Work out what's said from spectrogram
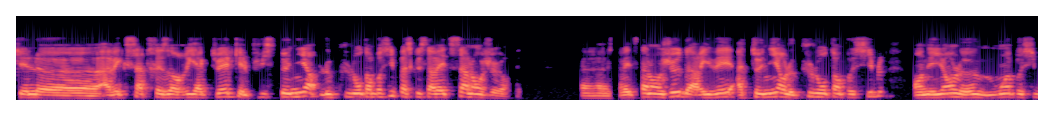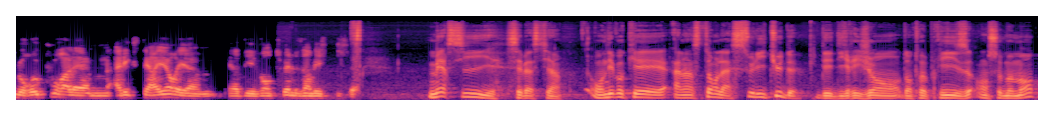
qu'elle, avec sa trésorerie actuelle, qu'elle puisse tenir le plus longtemps possible? Parce que ça va être ça l'enjeu. En fait ça va être ça l'enjeu d'arriver à tenir le plus longtemps possible en ayant le moins possible recours à l'extérieur et, à d'éventuels investisseurs. Merci Sébastien. On évoquait à l'instant la solitude des dirigeants d'entreprise en ce moment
